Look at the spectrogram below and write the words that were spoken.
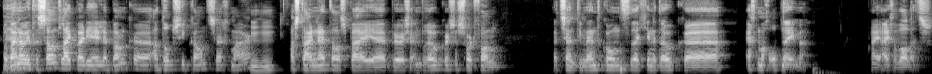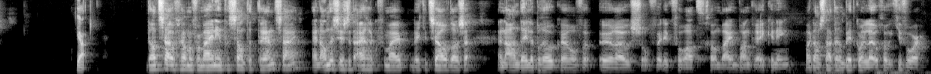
Wat mij nou interessant lijkt bij die hele bankenadoptiekant, zeg maar... Mhm. als daar net als bij eh, beurzen en brokers een soort van het sentiment komt dat je het ook eh, echt mag opnemen naar je eigen wallets. Ja. Dat zou zeg maar, voor mij een interessante trend zijn. En anders is het eigenlijk voor mij een beetje hetzelfde als een aandelenbroker of euro's of weet ik veel wat, gewoon bij een bankrekening. Maar dan staat er een Bitcoin logootje voor.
